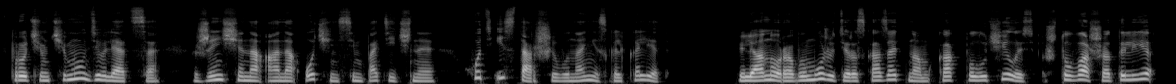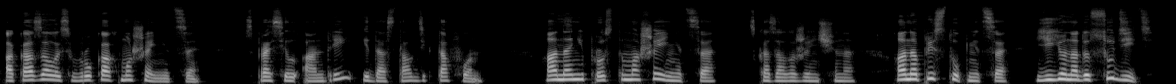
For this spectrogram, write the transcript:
Впрочем, чему удивляться? Женщина она очень симпатичная, хоть и старше его на несколько лет. «Элеонора, вы можете рассказать нам, как получилось, что ваше ателье оказалось в руках мошенницы?» — спросил Андрей и достал диктофон. «Она не просто мошенница», — сказала женщина. «Она преступница. Ее надо судить».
